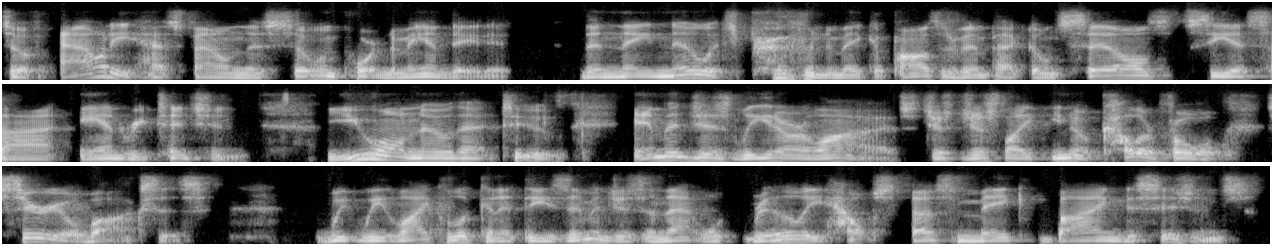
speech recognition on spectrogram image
So if Audi has found this so important to mandate it, then they know it's proven to make a positive impact on sales, CSI, and retention. You all know that too. Images lead our lives, just just like you know, colorful cereal boxes. We, we like looking at these images, and that really helps us make buying decisions.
